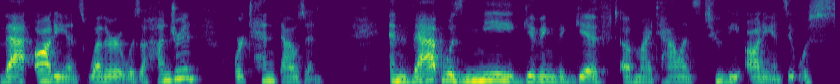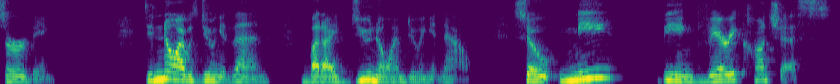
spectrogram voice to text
that audience, whether it was a hundred or 10,000. And that was me giving the gift of my talents to the audience. It was serving. Didn't know I was doing it then, but I do know I'm doing it now. So, me being very conscious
